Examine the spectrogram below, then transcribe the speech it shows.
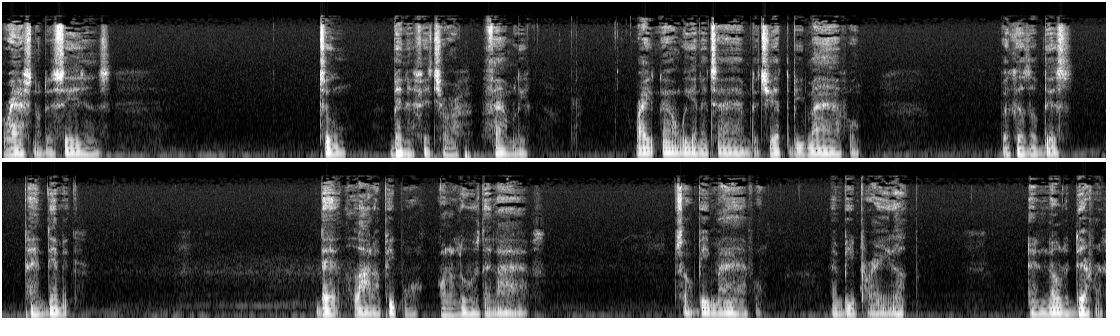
rational decisions to benefit your family. Right now we in a time that you have to be mindful because of this pandemic that a lot of people are going to lose their lives. So be mindful and be prayed up and know the difference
